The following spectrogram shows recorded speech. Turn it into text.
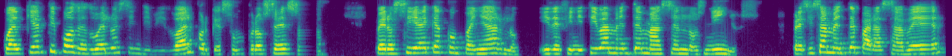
Cualquier tipo de duelo es individual porque es un proceso pero sí hay que acompañarlo y definitivamente más en los niños, precisamente para saber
